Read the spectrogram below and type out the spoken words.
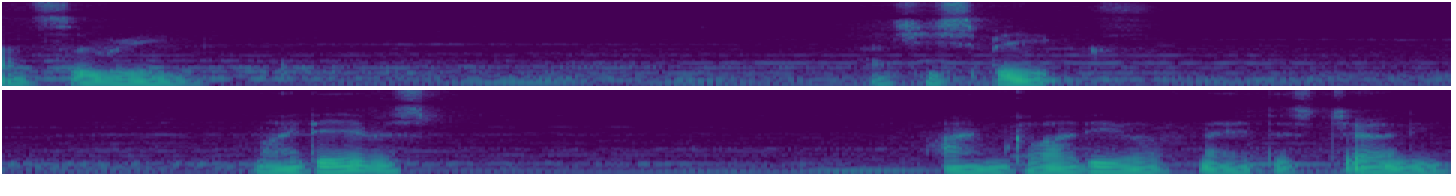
and serene and she speaks. My dearest, I am glad you have made this journey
